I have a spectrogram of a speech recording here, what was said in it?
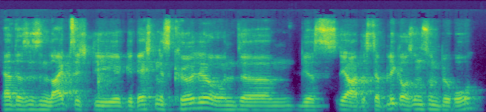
Ja, das ist in Leipzig die Gedächtniskirche und ähm, das, ja, das ist der Blick aus unserem Büro.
